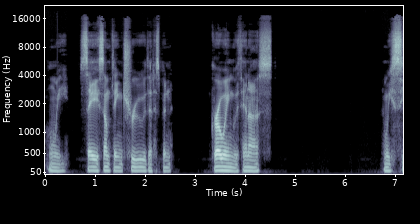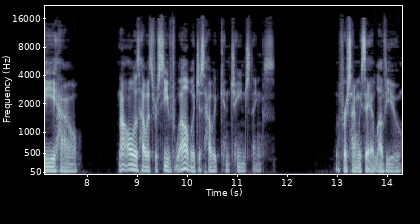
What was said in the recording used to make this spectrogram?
when we say something true that has been growing within us. And we see how not always how it's received well, but just how it can change things. The first time we say, I love you,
